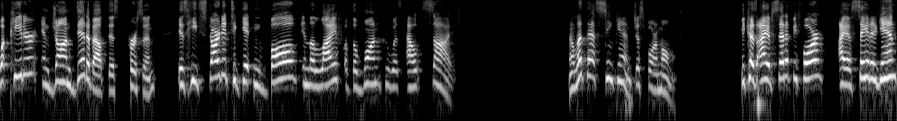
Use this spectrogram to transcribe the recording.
What Peter and John did about this person is he started to get involved in the life of the one who was outside. Now, let that sink in just for a moment. Because I have said it before, I have said it again,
